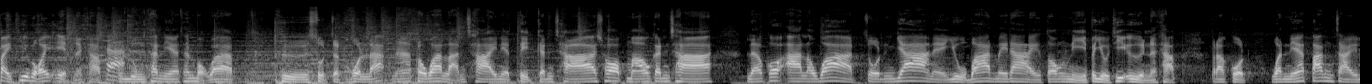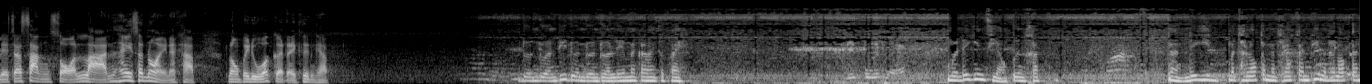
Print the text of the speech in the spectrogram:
ไปที่ร้อยเอ็ดนะครับค่ะณลุงท่านเนี้ยท่านบอกว่าคือสุดจะทนละนะเพราะว่าหลานชายเนี่ยติดกัญชาชอบเมากัญชา แล้วก็อารวาสจนย่าเนี่ยอยู่บ้านไม่ได้ ต้องหนีไปอยู่ที่อื่นนะครับ ปรากฏวันนี้ตั้งใจเลยจะสั่งสอนหลานให้ซะหน่อยนะครับ ลองไปดูว่าเกิดอะไรขึ้นครับด่วนด่วนๆพี่ด่วนด่วนด่วนๆเลยมันกำลังจะไปเหมือนได้ยินเสียงปืนครับนั่นได้ยินมันทะเลาะกันมันทะเลาะกันพี่มันทะเลาะกัน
